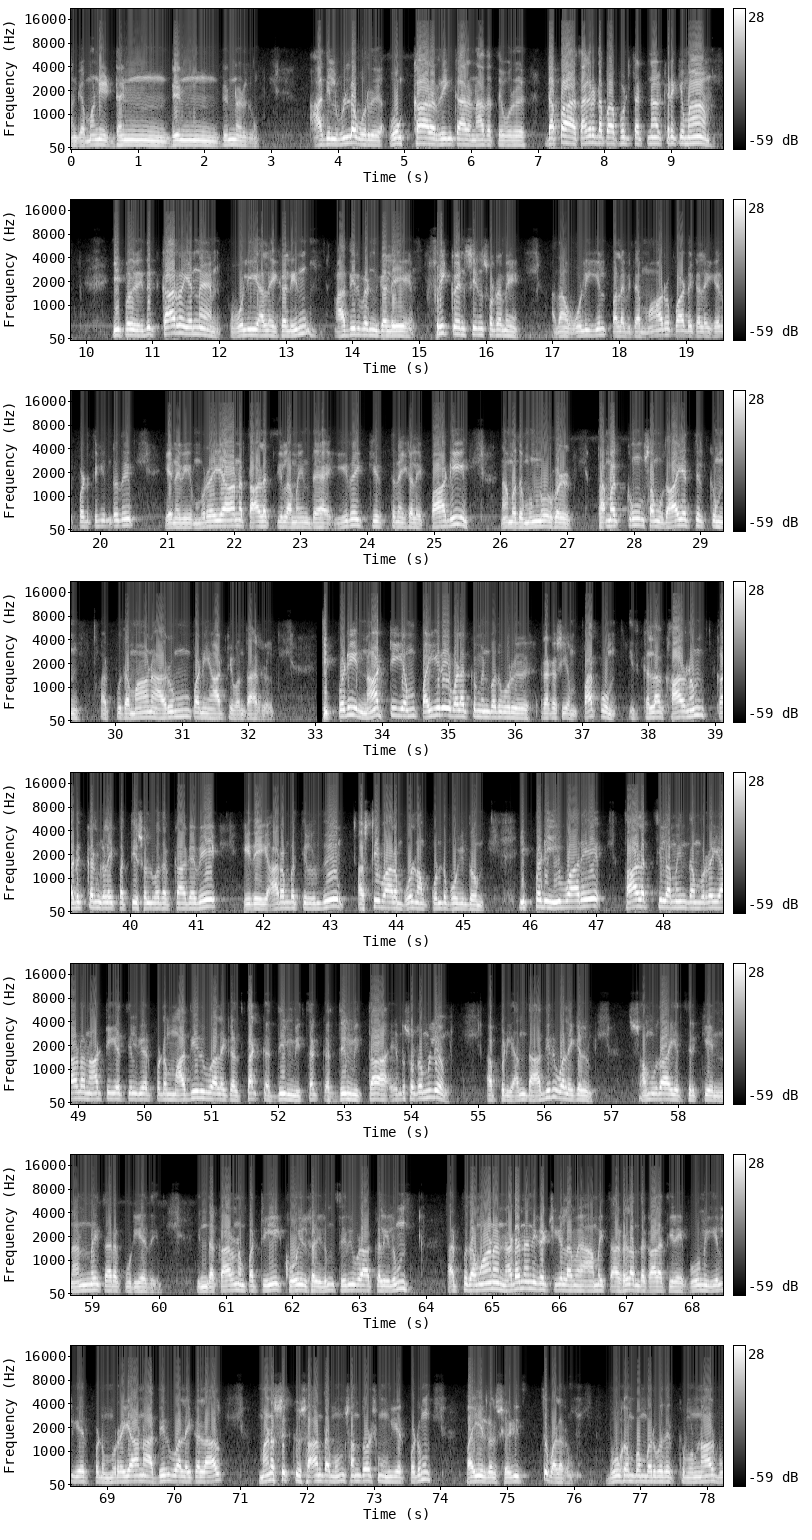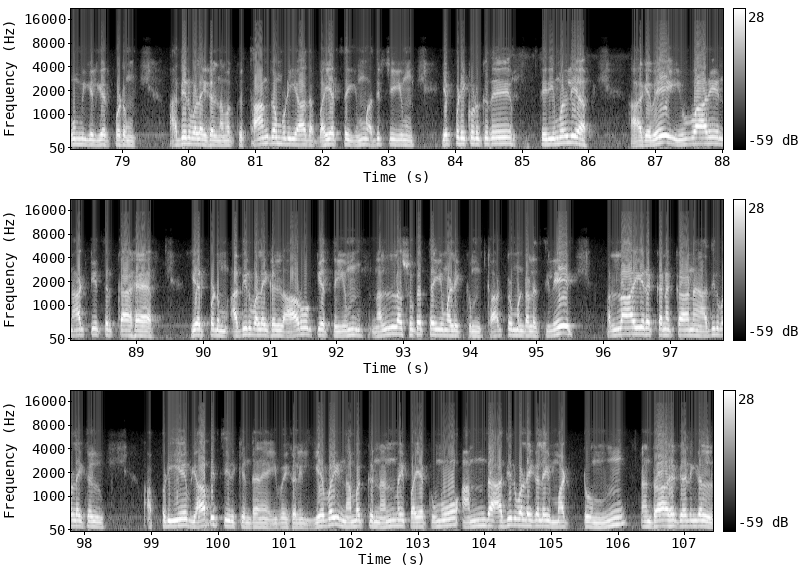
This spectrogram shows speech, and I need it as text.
அங்க மணி டன் டின் டின் இருக்கும் அதில் உள்ள ஒரு ஓங்கார ரீங்கார நாதத்தை ஒரு டப்பா தகர டப்பா போட்டு தட்டினா கிடைக்குமா? இப்போ இதுக்கு காரணம் என்ன? ஒலி அலைகளின் அதிர்வெண்களே. ஃப்ரீக்குவென்சின்னு சொல்கிறோமே அதான் ஒளியில் பலவித மாறுபாடுகளை ஏற்படுத்துகின்றது. எனவே முறையான தாளத்தில் அமைந்த இறை கீர்த்தனைகளை பாடி நமது முன்னோர்கள் தமக்கும் சமுதாயத்திற்கும் அற்புதமான அரும்பணி ஆற்றி வந்தார்கள். இப்படி நாட்டியம் பயிரை வளர்க்கும் என்பது ஒரு ரகசியம். பார்ப்போம். இதுக்கெல்லாம் காரணம் கடுக்கண்களை பற்றி சொல்வதற்காகவே இதை ஆரம்பத்திலிருந்து அஸ்திவாரம் போல் நாம் கொண்டு போகின்றோம். இப்படி இவ்வாறே தாளத்தில் அமைந்த முறையான நாட்டியத்தில் ஏற்படும் அதிர்வு அலைகள் தக்க திம்மி தக்க திம்மி தா என்று சொல்கிறோம் இல்லையோ? அப்படி அந்த அதிர்வு அலைகள் சமுதாயத்திற்கே நன்மை தரக்கூடியது. இந்த காரணம் பற்றி கோயில்களிலும் திருவிழாக்களிலும் அற்புதமான நடன நிகழ்ச்சிகள் அமை அமைத்தார்கள் அந்த காலத்திலே. பூமியில் ஏற்படும் முறையான அதிர்வு அலைகளால் மனசுக்கு சாந்தமும் சந்தோஷமும் ஏற்படும் பயிர்கள் செழித்து வளரும். பூகம்பம் வருவதற்கு முன்னால் பூமியில் ஏற்படும் அதிர்வலைகள் நமக்கு தாங்க முடியாத பயத்தையும் அதிர்ச்சியும் எப்படி கொடுக்குது? தெரியுமா இல்லையா? ஆகவே இவ்வாறே நாட்டியத்திற்காக ஏற்படும் அதிர்வலைகள் ஆரோக்கியத்தையும் நல்ல சுகத்தையும் அளிக்கும் காற்று மண்டலத்திலே பல்லாயிரக்கணக்கான அதிர்வலைகள் அப்படியே வியாபித்து இருக்கின்றன இவைகளில். எவை நமக்கு நன்மை பயக்குமோ அந்த அதிர்வலைகளை மட்டும் நன்றாக கேளுங்கள்.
